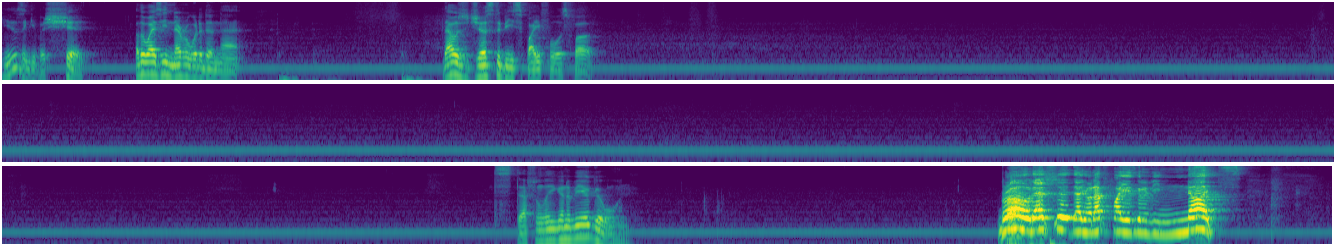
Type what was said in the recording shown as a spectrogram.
He doesn't give a shit. Otherwise, he never would have done that. That was just to be spiteful as fuck. It's definitely gonna be a good one. Bro, that shit, that, yo, that fight is gonna be nuts.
